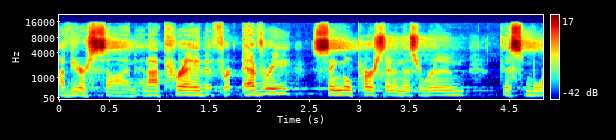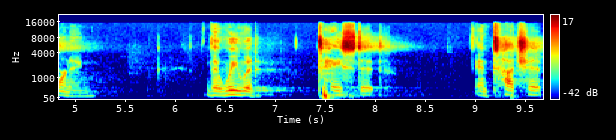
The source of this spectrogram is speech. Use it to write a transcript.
of your Son. And I pray that for every single person in this room, this morning that we would taste it and touch it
